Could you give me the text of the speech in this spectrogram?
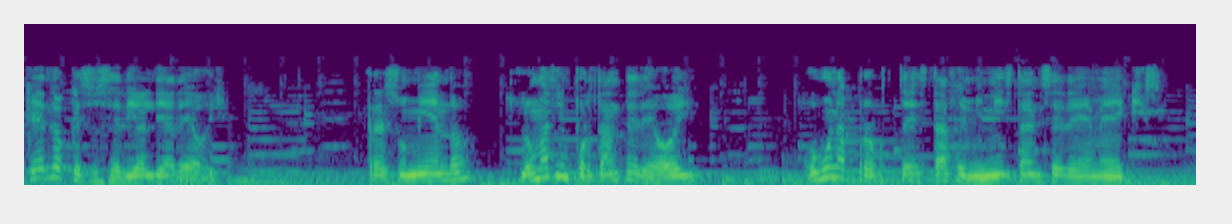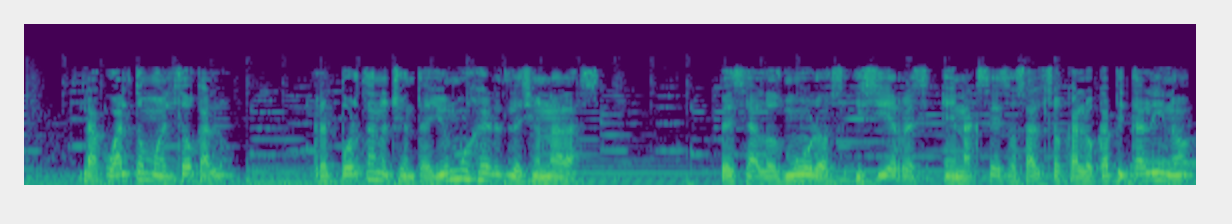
¿Qué es lo que sucedió el día de hoy? Resumiendo, lo más importante de hoy, hubo una protesta feminista en CDMX, la cual tomó el zócalo. Reportan 81 mujeres lesionadas. Pese a los muros y cierres en accesos al zócalo capitalino,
